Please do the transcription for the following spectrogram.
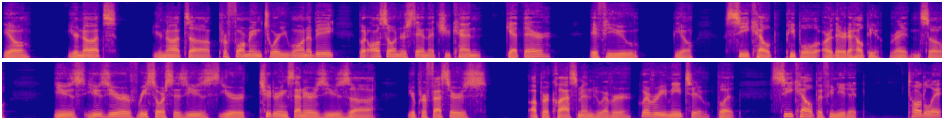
you know you're not you're not uh performing to where you want to be but also understand that you can get there if you, you know, seek help. People are there to help you, right? And so use use your resources, use your tutoring centers, use uh, your professors, upperclassmen, whoever whoever you need to, but seek help if you need it. Totally.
